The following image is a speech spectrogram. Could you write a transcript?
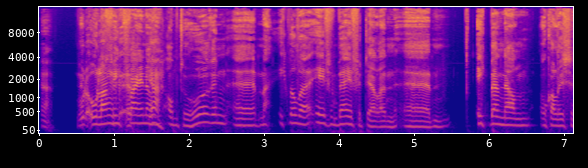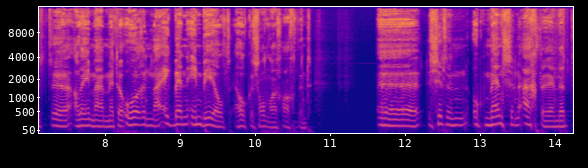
Ja. Hoe, hoe lang... Vind ik eh, fijn om, ja. om te horen. eh, maar ik wil daar even bij vertellen. Ehm, ik ben dan, ook al is het eh, alleen maar met de oren, maar ik ben in beeld elke zondagochtend. Eh, er zitten ook mensen achter, en dat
